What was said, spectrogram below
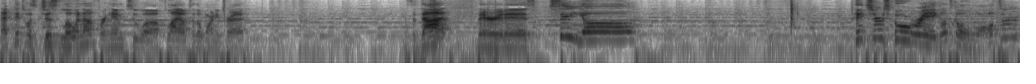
That pitch was just low enough for him to uh, fly out to the warning track. That's a dot. There it is. See ya! Pitchers who rig. Let's go, Walter.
